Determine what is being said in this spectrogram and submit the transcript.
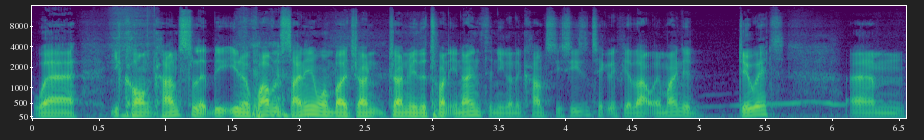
where you can't cancel it. But, you know, if we haven't signed anyone by Jan- January the 29th and you're going to cancel your season ticket, if you're that way minded, do it. Um,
